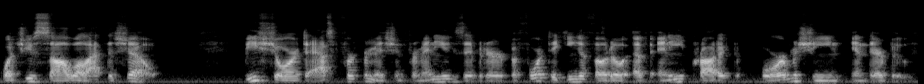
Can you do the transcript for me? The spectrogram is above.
what you saw while at the show. Be sure to ask for permission from any exhibitor before taking a photo of any product or machine in their booth.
